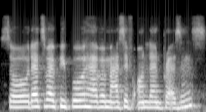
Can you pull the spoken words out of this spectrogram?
So that's why people have a massive online presence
